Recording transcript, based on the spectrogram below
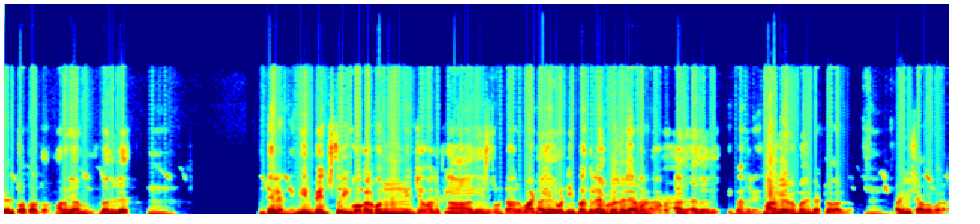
వెళ్ళిపోతూ ఉంటారు. మనకేం ఇబ్బంది లేదు. అంతేలేండి మీరు. పెంచుతూ ఇంకొకరు కొంతమంది. పెంచే వాళ్ళకి. ఇస్తుంటారు వాటికి. ఎటువంటి ఇబ్బంది ఇబ్బంది లేకుండా అది ఇబ్బంది లేదు మనకేం ఇబ్బంది పెట్టలే వాళ్ళు. అడవి శాఖ కూడా.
